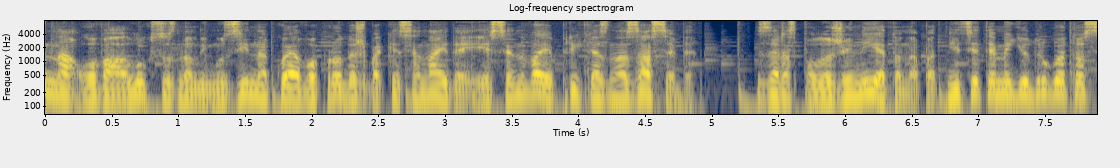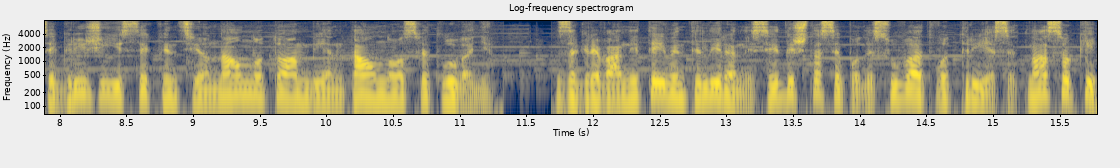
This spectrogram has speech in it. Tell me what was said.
на оваа луксузна лимузина која во продажба ќе се најде есенва е приказна за себе. За расположението на патниците, меѓу другото, се грижи и секвенционалното амбиентално осветлување. Загреваните и вентилирани седишта се подесуваат во 30 насоки,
